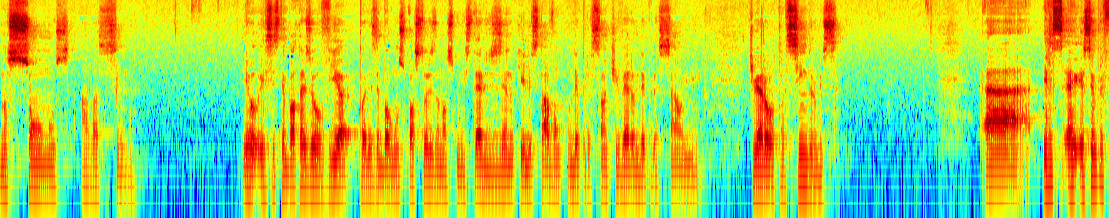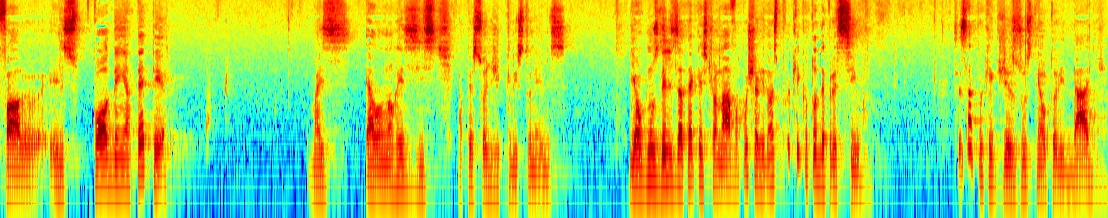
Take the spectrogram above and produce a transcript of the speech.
Nós somos a vacina. Eu, esses tempos atrás eu ouvia, por exemplo, alguns pastores do nosso ministério dizendo que eles estavam com depressão, tiveram depressão e tiveram outras síndromes. Ah, eles, eu sempre falo, eles podem até ter, mas ela não resiste à pessoa de Cristo neles. E alguns deles até questionavam: Puxa vida, mas por que, eu estou depressivo? Você sabe por que, que Jesus tem autoridade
